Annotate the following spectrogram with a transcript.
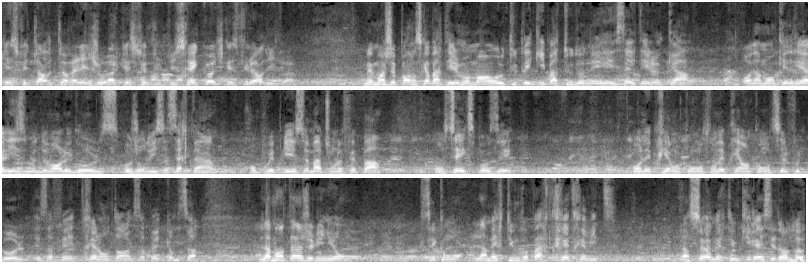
Qu'est-ce que tu aurais les joueurs Qu'est-ce que tu, tu serais coach Qu'est-ce que tu leur dis, toi? Mais moi je pense qu'à partir du moment où toute l'équipe a tout donné, et ça a été le cas, on a manqué de réalisme devant le goal aujourd'hui, c'est certain. On pouvait plier ce match, on ne le fait pas. On s'est exposé. On est pris en compte, on est pris en compte, c'est le football, et ça fait très longtemps que ça peut être comme ça. L'avantage de l'Union, c'est qu'on l'amertume repart très très vite. La seule amertume qui reste, dans nos,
